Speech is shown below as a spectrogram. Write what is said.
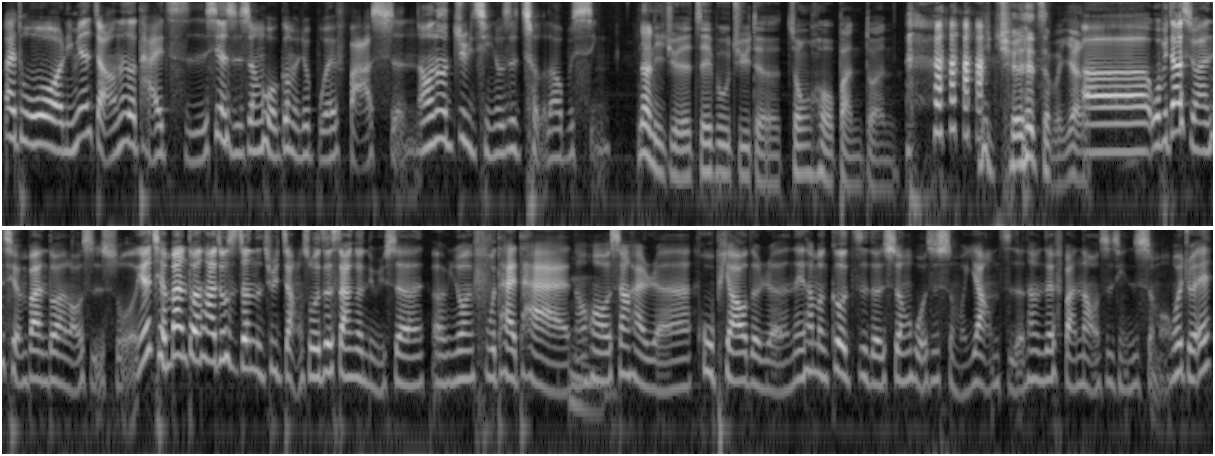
拜托，里面讲的那个台词，现实生活根本就不会发生，然后那个剧情就是扯到不行。那你觉得这部剧的中后半段，你觉得怎么样？呃，我比较喜欢前半段，老实说，因为前半段他就是真的去讲说这三个女生，呃，你说富太太，然后上海人、沪漂的人，那他们各自的生活是什么样子的？他们在烦恼的事情是什么？我会觉得，哎、欸，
